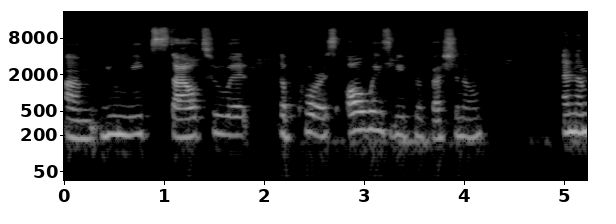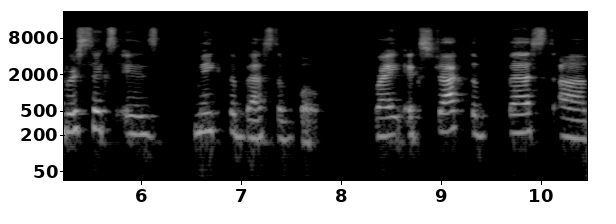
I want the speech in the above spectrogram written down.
um, unique style to it. Of course, always be professional. And number six is make the best of both, right? Extract the best, uh,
